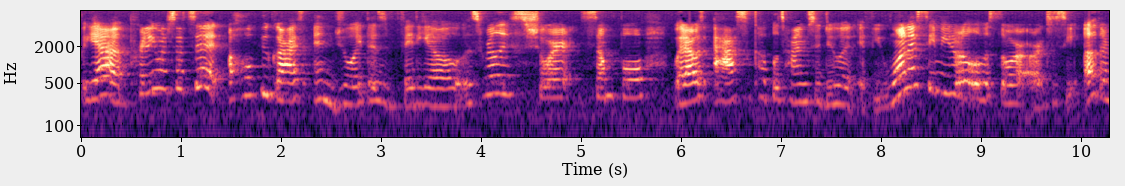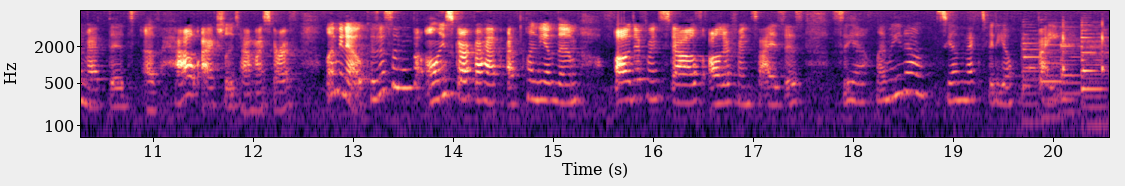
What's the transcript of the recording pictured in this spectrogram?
but yeah pretty much that's it. I hope you guys enjoyed this video. It was really short simple but i was asked a couple times to do it. If you want to see me do a little slower or to see other methods of how i actually tie my scarf let me know because this isn't the only scarf i have. I have plenty of them all different styles all different sizes. So yeah let me know. See you on the next video. Bye.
